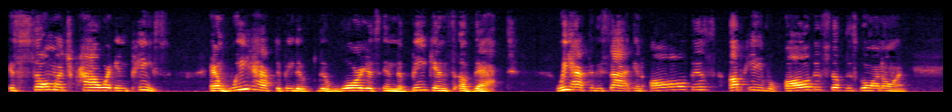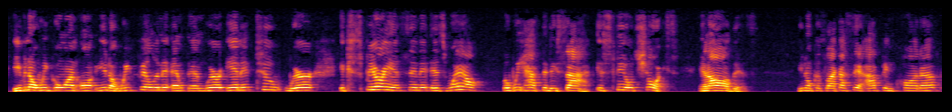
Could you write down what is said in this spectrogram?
It's so much power in peace. And we have to be the, the warriors and the beacons of that. We have to decide in all this upheaval, all this stuff that's going on, even though we're going on, you know, we're feeling it and, and we're in it too. We're experiencing it as well but we have to decide. It's still choice in all this. You know, because like I said, I've been caught up.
